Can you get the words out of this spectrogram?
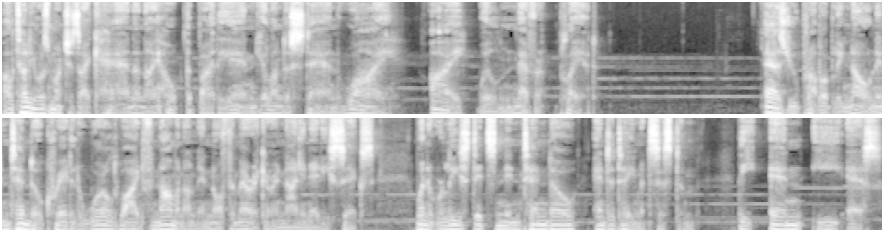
I'll tell you as much as I can, and I hope that by the end you'll understand why I will never play it. As you probably know, Nintendo created a worldwide phenomenon in North America in 1986 when it released its Nintendo Entertainment System, the NES.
